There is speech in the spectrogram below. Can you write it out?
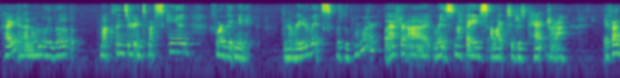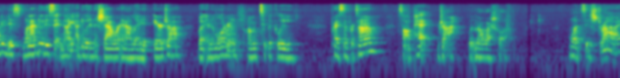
Okay, and I normally rub my cleanser into my skin for a good minute. Then I'm ready to rinse with lukewarm water. After I rinse my face, I like to just pat dry if I do this, when I do this at night, I do it in the shower and I let it air dry. But in the morning, I'm typically pressing for time, so I'll pat dry with my washcloth. Once it's dry,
